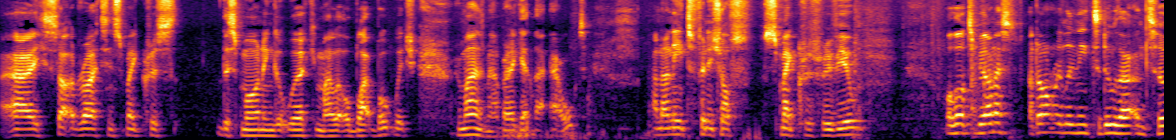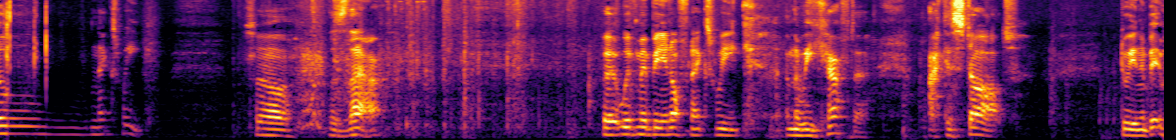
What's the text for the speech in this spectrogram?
I started writing Smegchris this morning at work in my little black book, which reminds me I better get that out. And I need to finish off Smegchris review. Although to be honest, I don't really need to do that until next week. So there's that. But with me being off next week and the week after, I can start doing a bit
